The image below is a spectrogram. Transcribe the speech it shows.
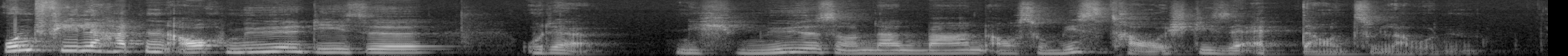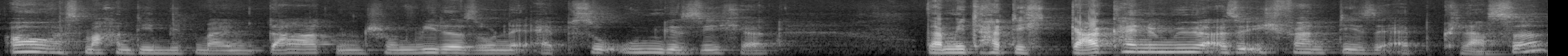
Und viele hatten auch Mühe, diese, oder nicht Mühe, sondern waren auch so misstrauisch, diese App downzuladen. Oh, was machen die mit meinen Daten? Schon wieder so eine App, so ungesichert. Damit hatte ich gar keine Mühe. Also ich fand diese App klasse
